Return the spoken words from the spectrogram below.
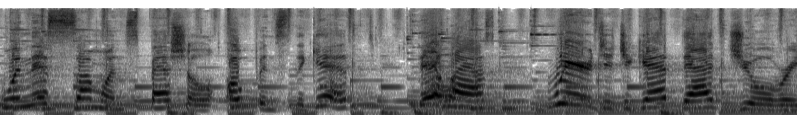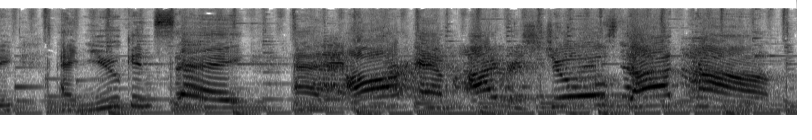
When this someone special opens the gift, they'll ask, Where did you get that jewelry? And you can say, At RMIrishJewels.com.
